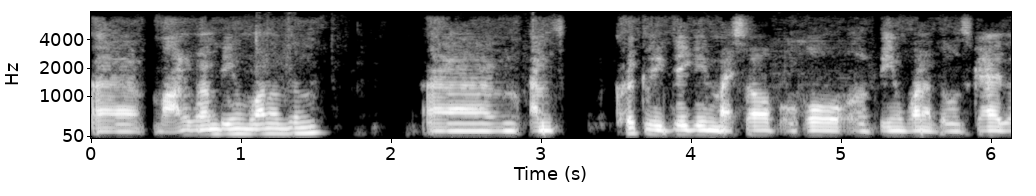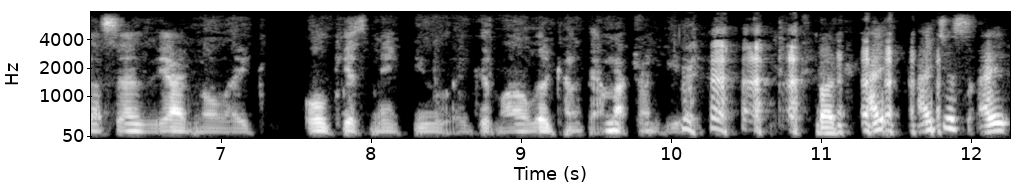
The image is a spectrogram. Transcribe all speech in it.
Uh, Monogram being one of them. Um, I'm quickly digging myself a hole of being one of those guys that says, yeah, you know, like old kids make you a good model kind of thing. I'm not trying to be like that. but I, I just, I,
